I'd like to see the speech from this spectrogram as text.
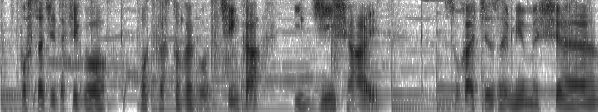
w postaci takiego podcastowego odcinka. I dzisiaj słuchajcie, zajmiemy się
